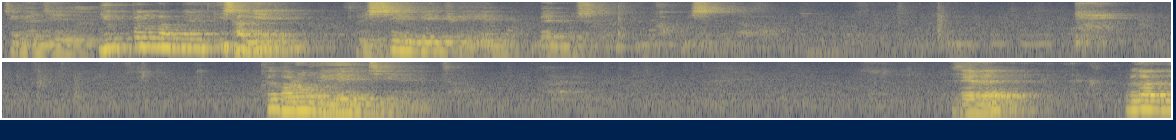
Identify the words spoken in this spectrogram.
지금 현재 600만 명 이상이 우리 CMA 교회의 멤버십을 갖고 있습니다. 그게 바로 우리의 DNA입니다. 이제 우리가 그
